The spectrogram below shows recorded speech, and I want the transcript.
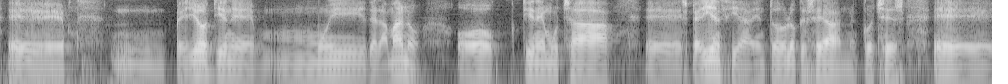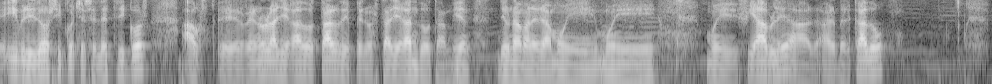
Eh, mm, tiene muy de la mano o tiene mucha eh, experiencia en todo lo que sean coches eh, híbridos y coches eléctricos. Eh, Renault ha llegado tarde, pero está llegando también de una manera muy, muy, muy fiable al, mercado.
